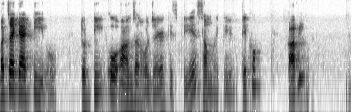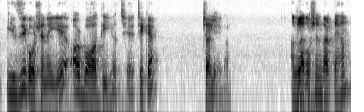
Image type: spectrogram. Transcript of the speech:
बच्चा क्या है टी ओ तो टी ओ आंसर हो जाएगा किसके लिए? समर के लिए। देखो, काफ़ी इजी क्वेश्चन है ये और बहुत ही अच्छे है। ठीक है? चलिएगा। अगला क्वेश्चन करते हैं हम।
